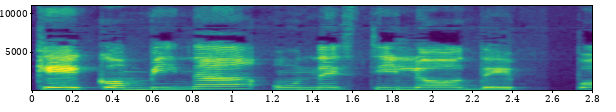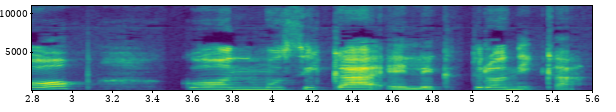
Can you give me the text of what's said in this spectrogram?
que combina un estilo de pop con música electrónica.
